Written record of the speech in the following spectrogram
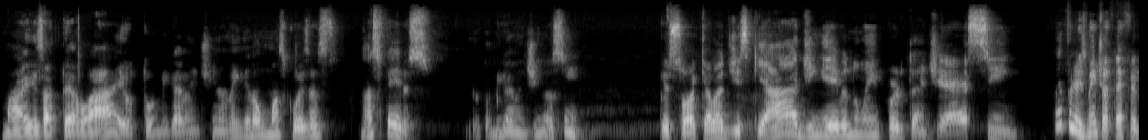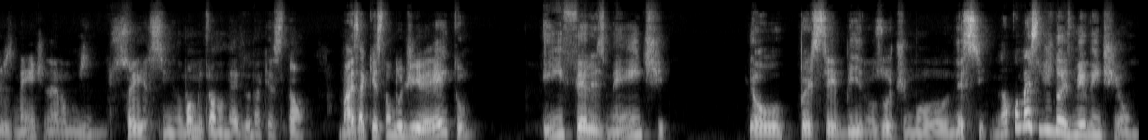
Mas até lá eu tô me garantindo vendendo algumas coisas nas feiras. Eu tô me garantindo assim. Pessoa que ela diz que ah, dinheiro não é importante. É sim. Infelizmente, até felizmente, né? Vamos dizer, não sei assim, não vamos entrar no mérito da questão. Mas a questão do direito, infelizmente, eu percebi nos últimos. Nesse, no começo de 2021,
